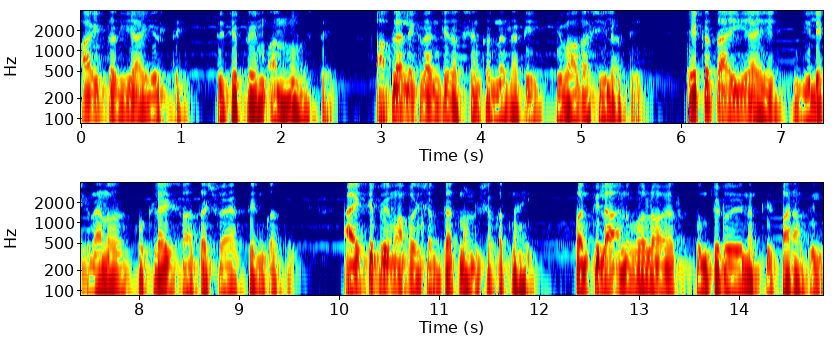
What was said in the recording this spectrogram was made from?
आई तरी आई असते. तिचे प्रेम अनमोल असते. आपल्या लेकरांचे रक्षण करण्यासाठी ती वाघाशी लढते. एकच आई आहे जी लेकरांवर कुठल्याही स्वार्थाशिवाय प्रेम करते. आईचे प्रेम आपण शब्दात मांडू शकत नाही पण तिला अनुभवल्यावर तुमचे डोळे नक्कीच पाणावतील.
